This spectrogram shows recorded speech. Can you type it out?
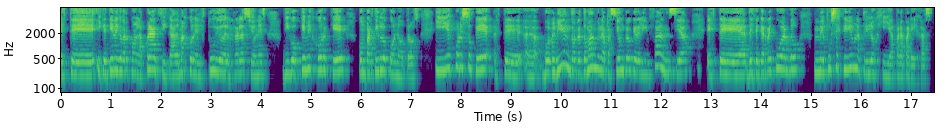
este, y que tiene que ver con la práctica, además con el estudio de las relaciones, digo, qué mejor que compartirlo con otros. Y es por eso que, este, eh, volviendo, retomando una pasión creo que de la infancia, este, desde que recuerdo, me puse a escribir una trilogía para parejas.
